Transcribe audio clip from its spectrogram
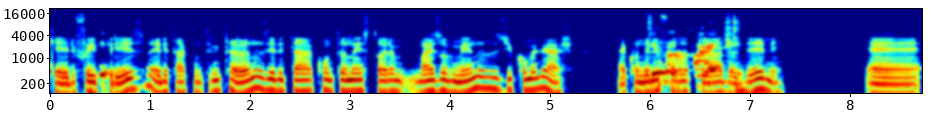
Que aí ele foi preso, ele tá com 30 anos e ele tá contando a história mais ou menos de como ele acha. Aí quando ele fala a parte- piada dele, é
